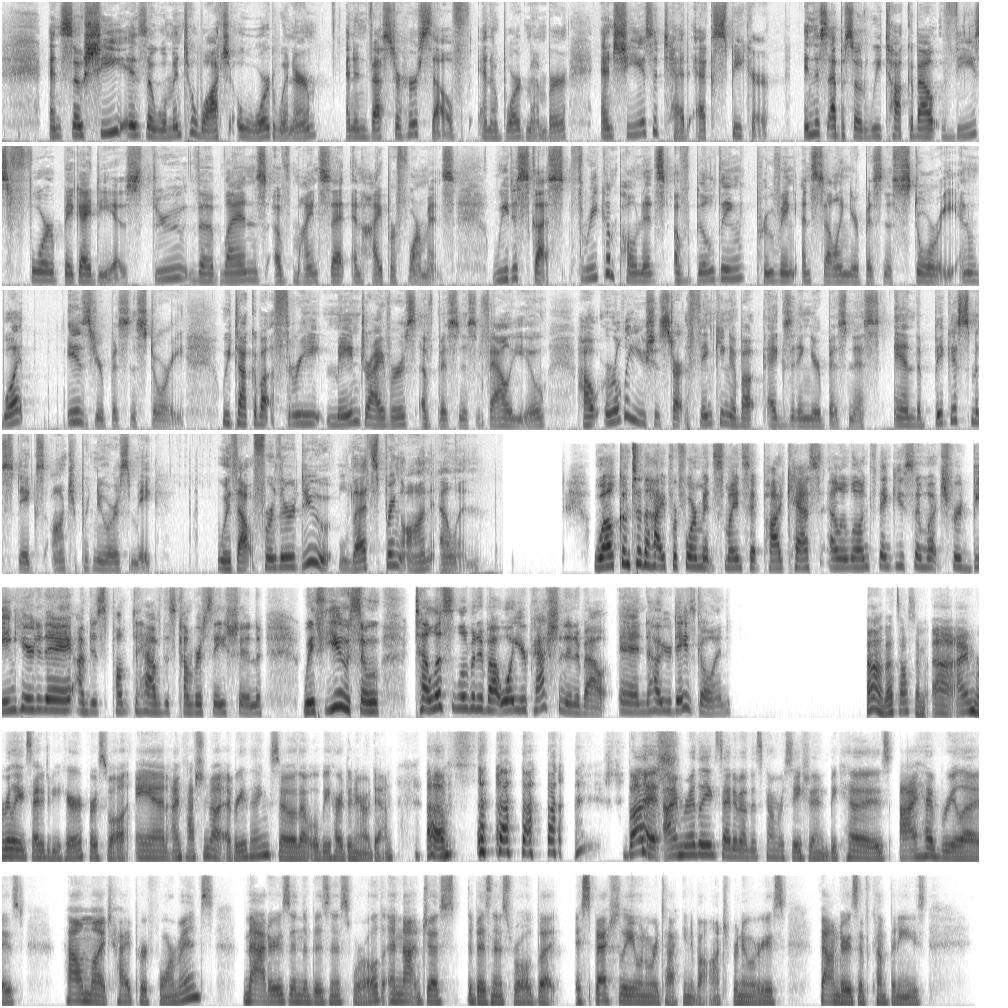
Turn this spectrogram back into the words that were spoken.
And so she is a Woman to Watch award winner an investor herself and a board member, and she is a TEDx speaker. In this episode, we talk about these four big ideas through the lens of mindset and high performance. We discuss three components of building, proving, and selling your business story and what is your business story. We talk about three main drivers of business value, how early you should start thinking about exiting your business, and the biggest mistakes entrepreneurs make. Without further ado, let's bring on Ellen. Welcome to the High Performance Mindset Podcast. Ellen Long, thank you so much for being here today. I'm just pumped to have this conversation with you. So, tell us a little bit about what you're passionate about and how your day's going. Oh, that's awesome. Uh, I'm really excited to be here, first of all, and I'm passionate about everything, so that will be hard to narrow down. Um, but I'm really excited about this conversation because I have realized how much high performance matters in the business world and not just the business world, but especially when we're talking about entrepreneurs, founders of companies,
